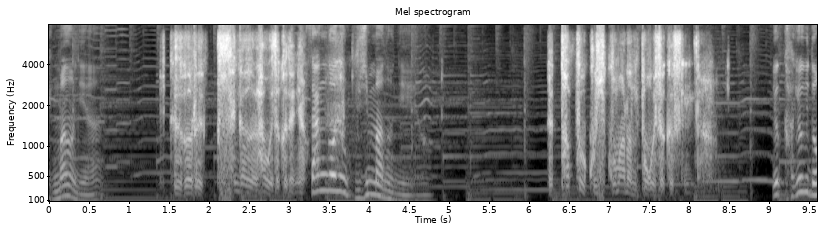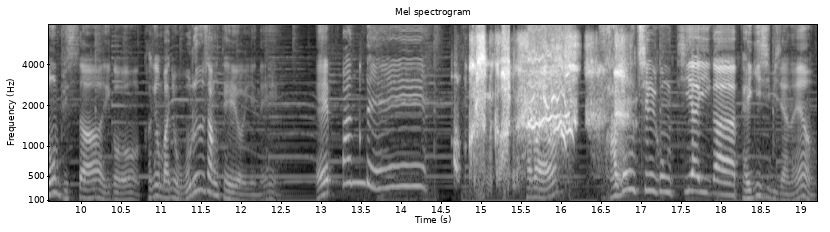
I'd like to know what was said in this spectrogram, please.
100만 원이야. 그거를 생각을 하고 있었거든요. 싼 거는 90만 원이에요. 그 터프 99만 원 보고 있었겠습니다. 이거 가격이 너무 비싸. 이거 가격 많이 오른 상태예요, 얘네. 에빤데. 아, 그렇습니까? 봐봐요. 4070 Ti가 120이잖아요.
